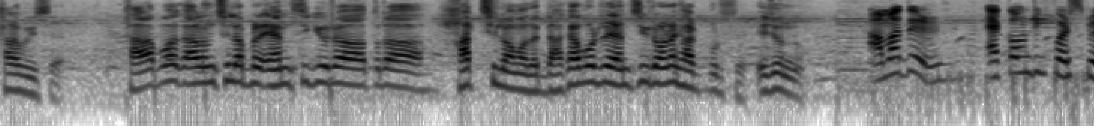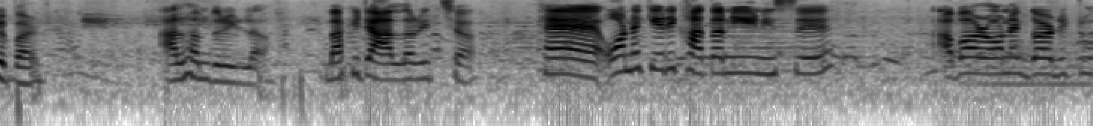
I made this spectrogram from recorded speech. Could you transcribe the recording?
খারাপ হয়েছে। খারাপ হওয়ার কারণ ছিল আপনার এমসিকিউটা অতটা হার্ড ছিল আমাদের। ঢাকা বোর্ডের এমসিকিউটা অনেক হার্ড পড়ছে এই জন্য আমাদের অ্যাকাউন্টিং ফার্স্ট পেপার আলহামদুলিল্লাহ। বাকিটা আল্লাহর ইচ্ছা। হ্যাঁ অনেকেরই খাতা নিয়ে নিছে আবার অনেক গার্ড একটু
